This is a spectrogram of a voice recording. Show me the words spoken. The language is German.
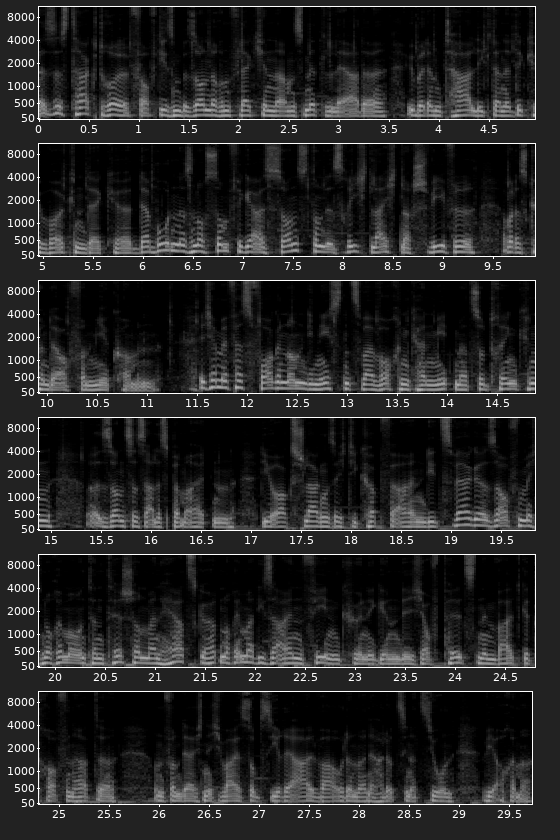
Es ist Tag 12 auf diesem besonderen Fleckchen namens Mittelerde. Über dem Tal liegt eine dicke Wolkendecke. Der Boden ist noch sumpfiger als sonst und es riecht leicht nach Schwefel, aber das könnte auch von mir kommen. Ich habe mir fest vorgenommen, die nächsten zwei Wochen kein Met mehr zu trinken, sonst ist alles beim Alten. Die Orks schlagen sich die Köpfe ein, die Zwerge saufen mich noch immer unter den Tisch und mein Herz gehört noch immer dieser einen Feenkönigin, die ich auf Pilzen im Wald getroffen hatte und von der ich nicht weiß, ob sie real war oder nur eine Halluzination, wie auch immer.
